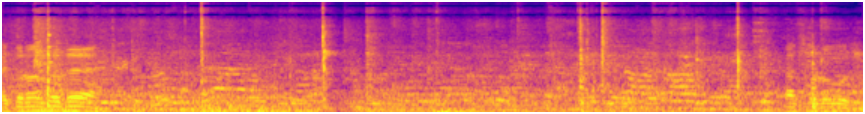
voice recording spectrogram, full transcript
এত সাথে আর ছোট করি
